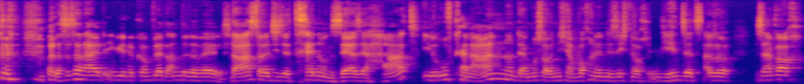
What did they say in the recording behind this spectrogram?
und das ist dann halt irgendwie eine komplett andere Welt. Da hast du halt diese Trennung sehr, sehr hart. Ihn ruft keiner an und der muss auch nicht am Wochenende sich noch irgendwie hinsetzen. Also ist einfach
